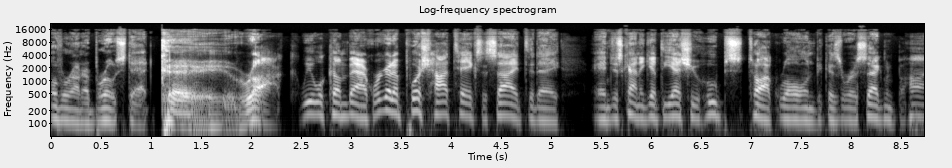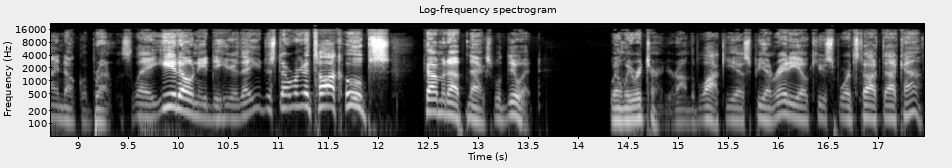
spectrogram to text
over on our Brostat K Rock. We will come back. We're going to push hot takes aside today and just kind of get the SU hoops talk rolling because we're a segment behind. Uncle Brent was late. You don't need to hear that. You just know we're going to talk hoops coming up next. We'll do it when we return. You're on the block, ESPN Radio, QSportsTalk.com.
